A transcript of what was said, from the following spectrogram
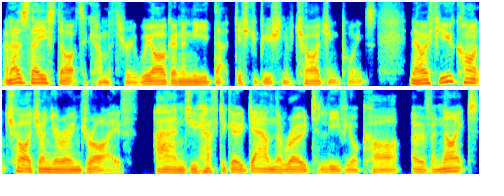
And as they start to come through, we are going to need that distribution of charging points. Now, if you can't charge on your own drive and you have to go down the road to leave your car overnight,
